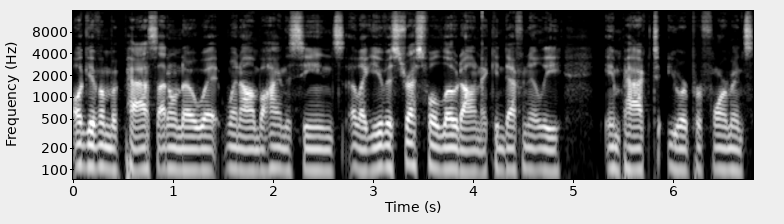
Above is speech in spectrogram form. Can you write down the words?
I'll give them a pass. I don't know what went on behind the scenes. Like, you have a stressful load on, it can definitely impact your performance.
